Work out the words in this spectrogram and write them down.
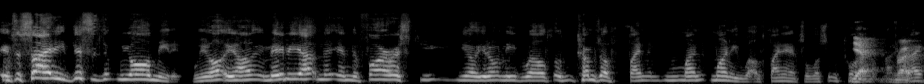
In society, this is we all need it. We all, you know, maybe out in the in the forest, you, you know, you don't need wealth in terms of fin- money wealth, financial. That's what we're talking yeah, about, right? right?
